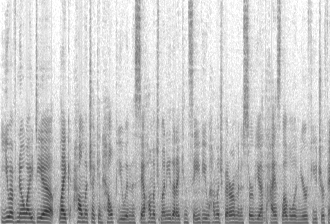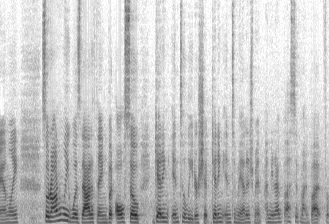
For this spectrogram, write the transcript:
you have no idea like how much I can help you in this sale, how much money that I can save you, how much better I'm going to serve you at the highest level in your future family. So not only was that a thing, but also getting into leadership, getting into management. I mean, I busted my butt for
